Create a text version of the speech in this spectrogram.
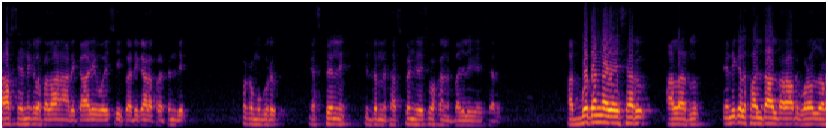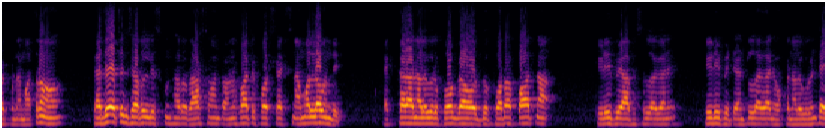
రాష్ట్ర ఎన్నికల ప్రధానాధికారి వైసీపీ అధికార ప్రతినిధి ఒక ముగ్గురు ఎస్పీఎల్ని ఇద్దరిని సస్పెండ్ చేసి ఒకరిని బదిలీ చేశారు. అద్భుతంగా చేశారు అల్లర్లు. ఎన్నికల ఫలితాల తర్వాత గొడవలు జరగకుండా మాత్రం పెద్ద ఎత్తున చర్యలు తీసుకుంటున్నారు. రాష్ట్రం అంతా వన్ ఫార్టీ ఫోర్ సెక్షన్ అమల్లో ఉంది. ఎక్కడ నలుగురు పోగు కావద్దు పొరపాటున టీడీపీ ఆఫీసుల్లో కానీ టీడీపీ టెంట్లో కానీ ఒక నలుగురు ఉంటే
